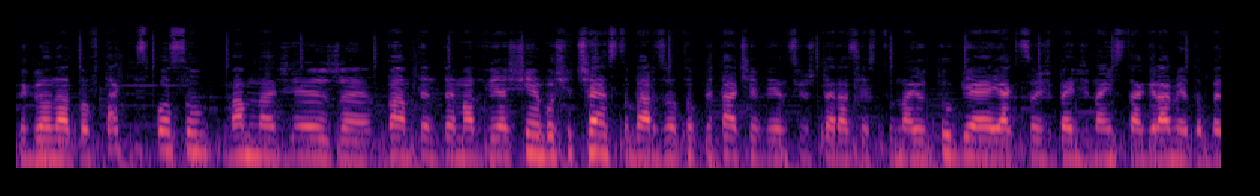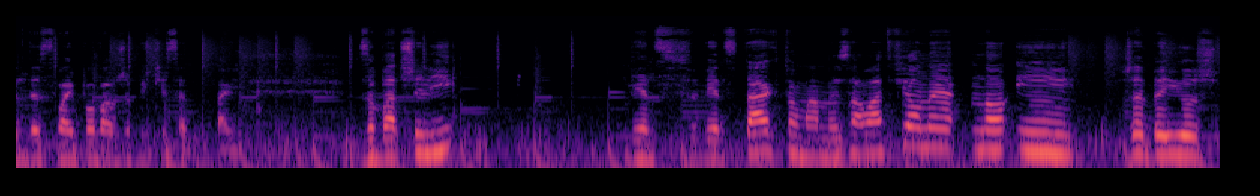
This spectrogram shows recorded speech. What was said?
Wygląda to w taki sposób. Mam nadzieję, że Wam ten temat wyjaśniłem, bo się często bardzo o to pytacie, więc już teraz jest tu na YouTubie. Jak coś będzie na Instagramie, to będę swajpował, żebyście sobie tutaj zobaczyli. Więc, więc tak, to mamy załatwione. No i żeby już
